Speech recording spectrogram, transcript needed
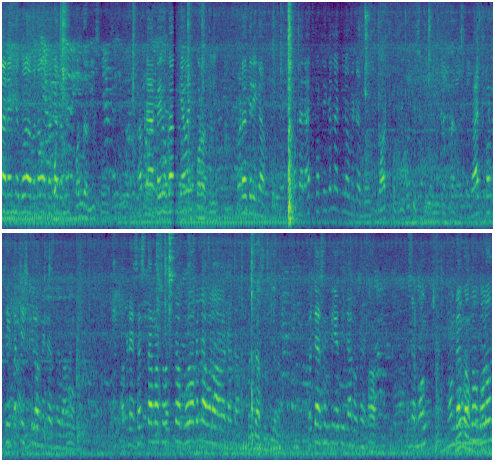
કેટલા ટાઈમથી ગોળા બનાવો કાકા તમે? પંદર વીસ આપણે આ કયું ગામ કહેવાય? વડોદરી. વડોદરી ગામ. આપણે રાજકોટથી કેટલા કિલોમીટર દૂર? રાજકોટથી પચીસ કિલોમીટર રાજકોટથી પચીસ કિલોમીટર દૂર આવે. આપણે સસ્તામાં સસ્તો ગોળો કેટલા વાળો આવે કાકા? પચાસ રૂપિયા. પચાસ રૂપિયાથી ચાલુ થાય. અને મોંઘ- મોંઘા ગોળો?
